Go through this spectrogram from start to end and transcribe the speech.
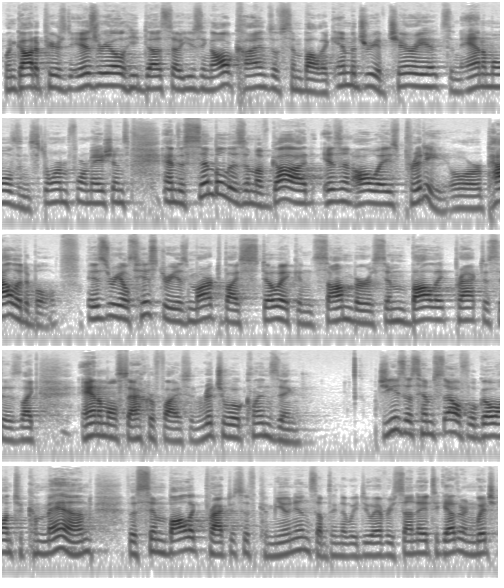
When God appears to Israel, He does so using all kinds of symbolic imagery of chariots and animals and storm formations. And the symbolism of God isn't always pretty or palatable. Israel's history is marked by stoic and somber symbolic practices like animal sacrifice and ritual cleansing. Jesus himself will go on to command the symbolic practice of communion, something that we do every Sunday together, in which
